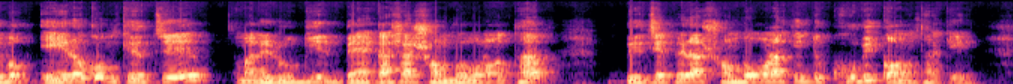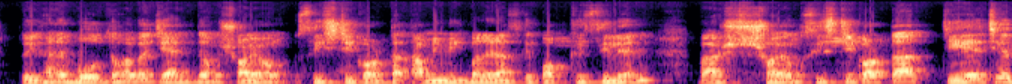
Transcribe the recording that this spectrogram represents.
এবং এইরকম ক্ষেত্রে মানে রুগীর ব্যাক আসার সম্ভাবনা, অর্থাৎ বেঁচে ফেরার সম্ভাবনা কিন্তু খুবই কম থাকে। তো এখানে বলতে হবে যে একদম স্বয়ং সৃষ্টিকর্তা তামিম ইকবালের আজকে পক্ষে ছিলেন বা স্বয়ং সৃষ্টিকর্তা চেয়েছেন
